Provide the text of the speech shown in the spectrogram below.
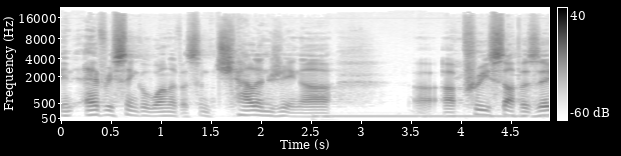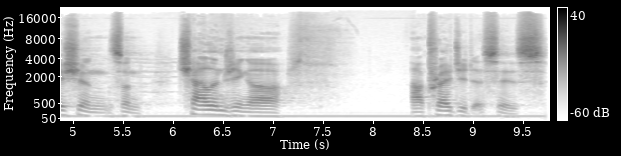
in every single one of us and challenging our, uh, our presuppositions and challenging our our prejudices.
